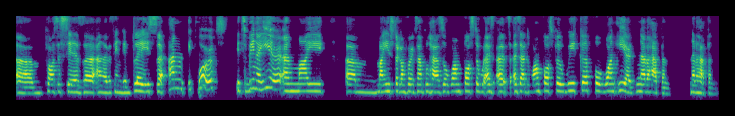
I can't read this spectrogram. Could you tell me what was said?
um, processes uh, and everything in place and it works. It's been a year and my um, my Instagram, for example, has one post, as, as, as had one post per week for one year. It never happened never happened.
